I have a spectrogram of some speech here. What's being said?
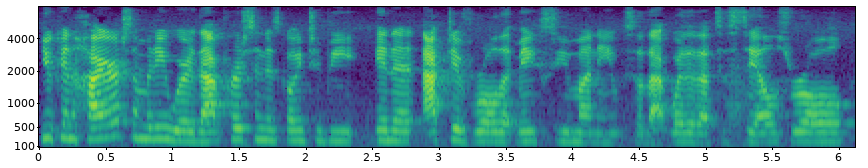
You can hire somebody where that person is going to be in an active role that makes you money, so that whether that's a sales role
